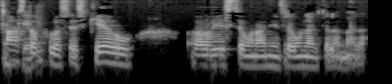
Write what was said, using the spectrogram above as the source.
Asta okay. folosesc eu, uh, este una dintre uneltele mele.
